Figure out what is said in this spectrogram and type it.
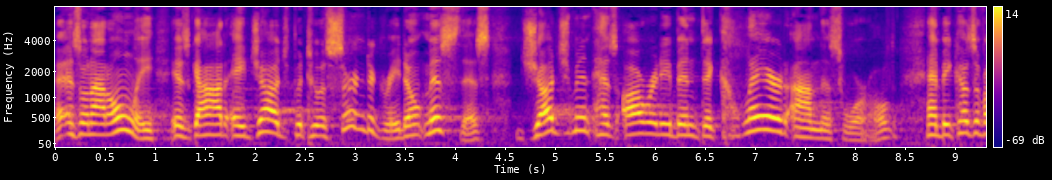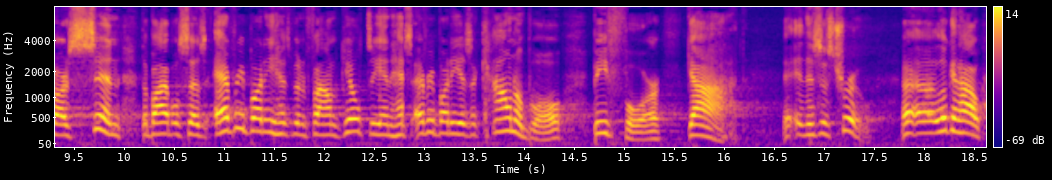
And so, not only is God a judge, but to a certain degree, don't miss this, judgment has already been declared on this world. And because of our sin, the Bible says everybody has been found guilty, and hence everybody is accountable before God. This is true. Uh, uh, look at how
